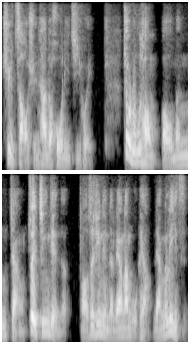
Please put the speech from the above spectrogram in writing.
去找寻它的获利机会，就如同哦，我们讲最经典的哦，最经典的两档股票，两个例子，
